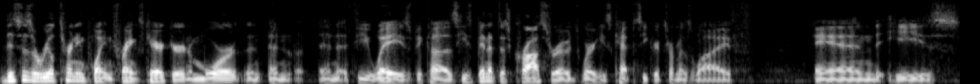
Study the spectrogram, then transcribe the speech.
this is a real turning point in Frank's character in a more in, in, in a few ways because he's been at this crossroads where he's kept secrets from his wife and he's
